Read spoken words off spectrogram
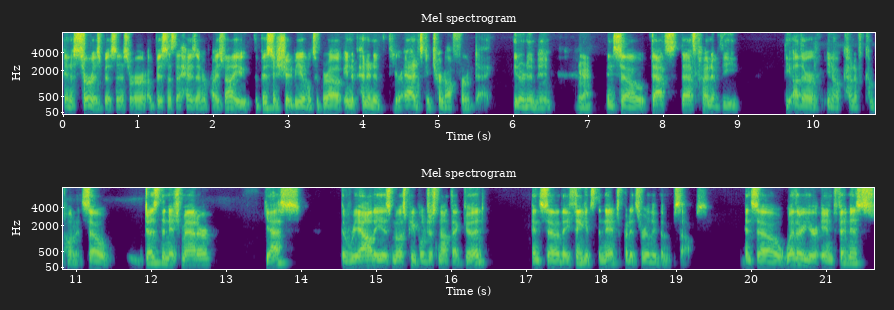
In a service business or a business that has enterprise value, the business should be able to grow independent of your ads get turned off for a day. You know what I mean? Yeah. And so that's that's kind of the the other you know kind of component. so does the niche matter yes the reality is most people just not that good and so they think it's the niche but it's really themselves and so whether you're in fitness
